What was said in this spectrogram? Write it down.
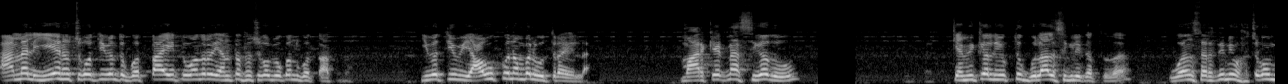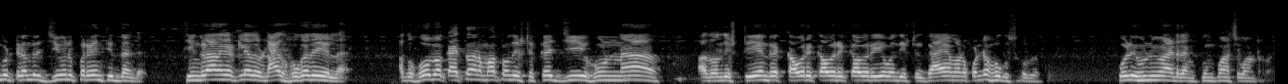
ಆಮೇಲೆ ಏನು ಹಚ್ಕೋತೀವಿ ಅಂತ ಗೊತ್ತಾಯಿತು ಅಂದ್ರೆ ಎಂಥದ್ದು ಹಚ್ಕೋಬೇಕು ಅಂತ ಗೊತ್ತಾಗ್ತದೆ. ಇವತ್ತು ಇವು ಯಾವಕ್ಕೂ ನಂಬಲ್ಲಿ ಉತ್ತರ ಇಲ್ಲ. ಮಾರ್ಕೆಟ್ನಾಗ ಸಿಗೋದು ಕೆಮಿಕಲ್ ಯುಕ್ತ ಗುಲಾಲ್ ಸಿಗ್ಲಿಕ್ಕತ್ತದ ಒಂದು ಸರ್ತಿ ನೀವು ಹಚ್ಕೊಂಡ್ಬಿಟ್ರಿ ಅಂದ್ರೆ ಜೀವನ ಪರ್ಯಂತ ಇದ್ದಂಗೆ. ತಿಂಗಳಾನಗಟ್ಲೆ ಅದು ಡಾಗ್ ಹೋಗೋದೇ ಇಲ್ಲ. ಅದು ಹೋಗ್ಬೇಕಾಯ್ತಂದ್ರೆ ಮತ್ತೊಂದಿಷ್ಟು ಕಜ್ಜಿ, ಹುಣ್ಣ, ಅದೊಂದಿಷ್ಟು ಏನರ ಕವರಿ ಕವರಿ ಕವರಿ ಒಂದಿಷ್ಟು ಗಾಯ ಮಾಡಿಕೊಂಡೆ ಹೋಗಿಸ್ಕೋಬೇಕು. ಕೋಳಿ ಹುಣ್ಣಿಮೆ ಮಾಡಿದಂಗೆ ಕುಂಕುಮ ಹಚ್ಕೊಂಡ್ರೆ.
